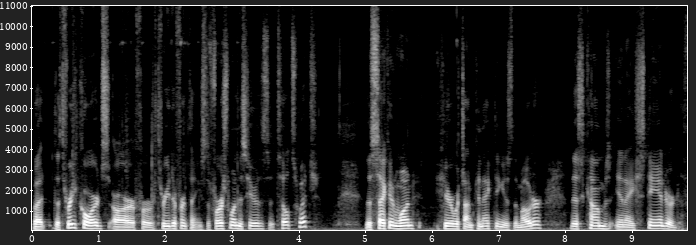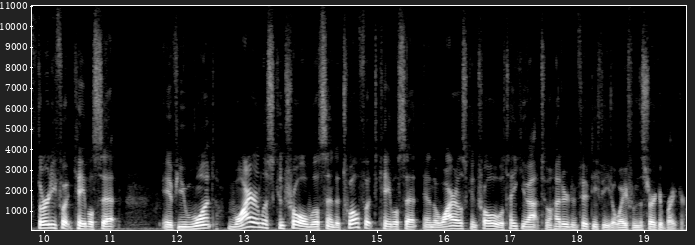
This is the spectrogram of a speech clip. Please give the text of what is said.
But the three cords are for three different things. The first one is here, this is a tilt switch. The second one here, which I'm connecting, is the motor. This comes in a standard 30-foot cable set. If you want wireless control, we'll send a 12-foot cable set, and the wireless control will take you out to 150 feet away from the circuit breaker.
